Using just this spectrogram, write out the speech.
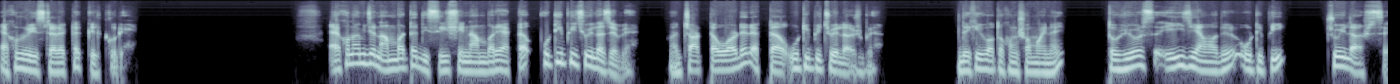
এখন রেজিস্টার একটা ক্লিক করি। এখন আমি যে নাম্বারটা দিছি, সেই নাম্বারে একটা ওটিপি চলে যাবে। মানে চারটা ওয়ার্ডের একটা ওটিপি চলে আসবে। দেখি কতক্ষণ সময় নেয়। তো ভিউয়ার্স এই যে আমাদের ওটিপি চলে আসছে।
